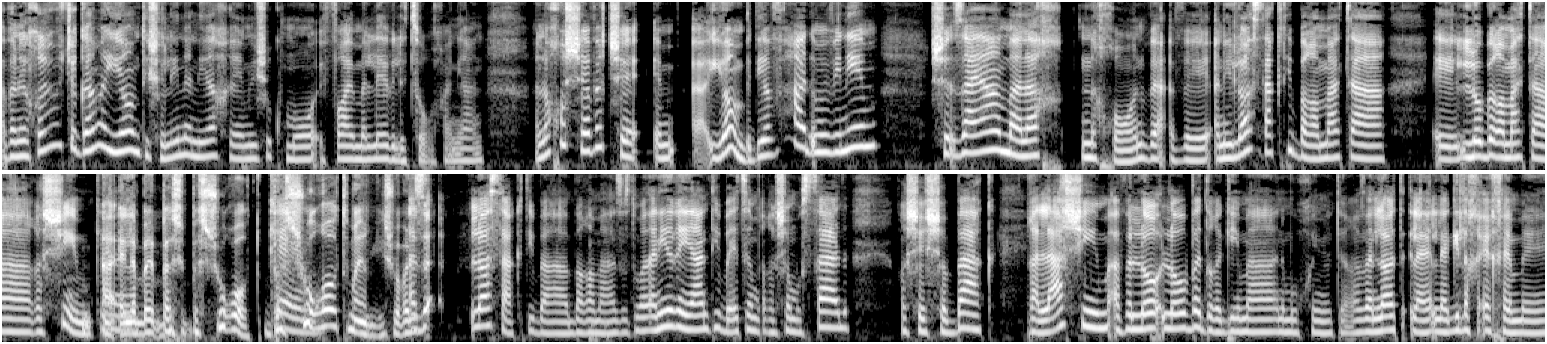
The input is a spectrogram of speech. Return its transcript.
אבל אני חושבת שגם היום, תשאלי נניח אה, מישהו כמו אפרים הלוי לצורך העניין, אני לא חושבת שהם היום, בדיעבד, הם מבינים שזה היה מהלך נכון, ו- ואני לא עסקתי ברמת ה... אה, לא ברמת הראשים. כן? אלא בשורות. כן. בשורות מה הרגישו, אבל... אז לא עסקתי ברמה הזאת. זאת אומרת, אני ראיינתי בעצם ראשי מוסד, ראשי שב"כ, רל"שים, אבל לא, לא בדרגים הנמוכים יותר. אז אני לא יודעת להגיד לך איך הם אה,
